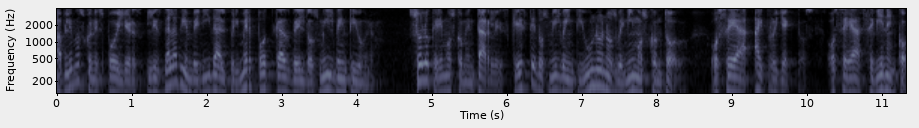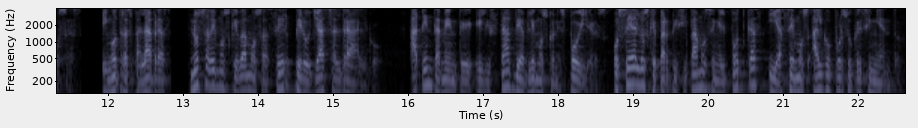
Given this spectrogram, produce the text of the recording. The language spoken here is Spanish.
Hablemos con Spoilers les da la bienvenida al primer podcast del 2021. Solo queremos comentarles que este 2021 nos venimos con todo. O sea, hay proyectos. O sea, se vienen cosas. En otras palabras, no sabemos qué vamos a hacer, pero ya saldrá algo. Atentamente, el staff de Hablemos con Spoilers, o sea, los que participamos en el podcast y hacemos algo por su crecimiento.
